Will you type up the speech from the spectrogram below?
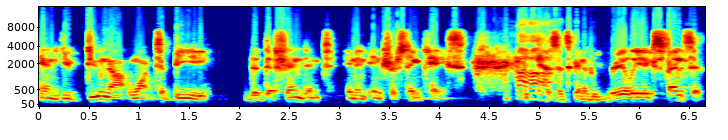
And you do not want to be the defendant in an interesting case because it's going to be really expensive.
